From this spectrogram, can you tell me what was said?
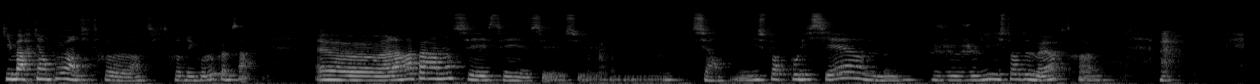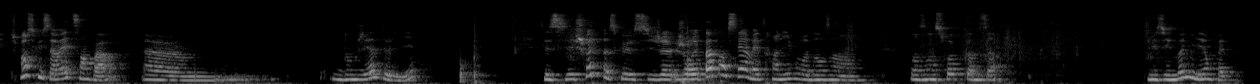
qui marque un peu un titre, euh, un titre rigolo comme ça. Alors apparemment, c'est, une histoire policière. je, je, lis une histoire de meurtre. je pense que ça va être sympa. donc j'ai hâte de le lire. C'est chouette parce que si j'aurais pas pensé à mettre un livre dans un, dans un swap comme ça. Mais c'est une bonne idée en fait.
